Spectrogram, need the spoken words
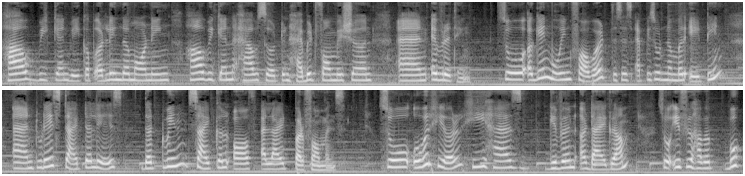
how we can wake up early in the morning how we can have certain habit formation and everything. So again moving forward this is episode number 18 and today's title is the twin cycle of elite performance. So over here he has given a diagram. So if you have a book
